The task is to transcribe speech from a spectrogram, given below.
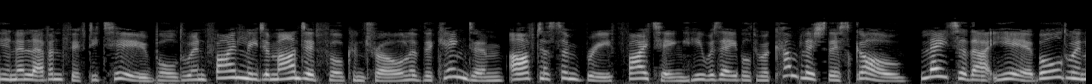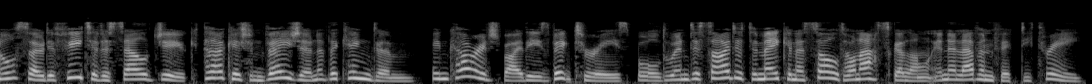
In 1152 Baldwin finally demanded full control of the kingdom. After some brief fighting he was able to accomplish this goal. Later that year Baldwin also defeated a Seljuk Turkish invasion of the kingdom. Encouraged by these victories, Baldwin decided to make an assault on Ascalon in 1153.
